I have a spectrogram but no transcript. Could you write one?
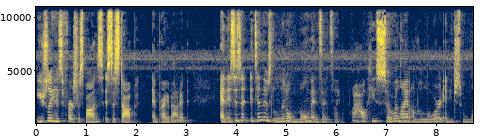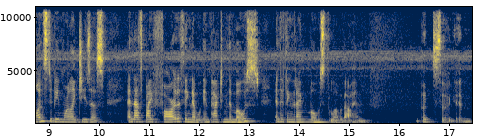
usually his first response is to stop and pray about it. And it's just it's in those little moments that it's like, wow, he's so reliant on the Lord and he just wants to be more like Jesus. And that's by far the thing that will impact me the most and the thing that I most love about him. That's so good.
